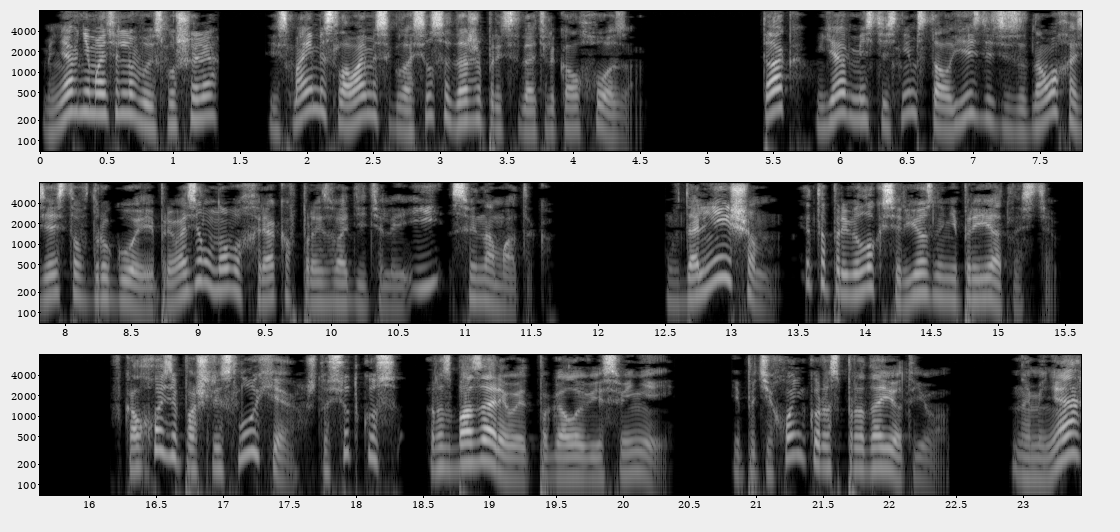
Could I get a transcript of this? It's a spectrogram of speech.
Меня внимательно выслушали, и с моими словами согласился даже председатель колхоза. Так, я вместе с ним стал ездить из одного хозяйства в другое и привозил новых хряков-производителей и свиноматок. В дальнейшем это привело к серьезной неприятности. В колхозе пошли слухи, что Сюткус разбазаривает поголовье свиней и потихоньку распродает его. На меня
